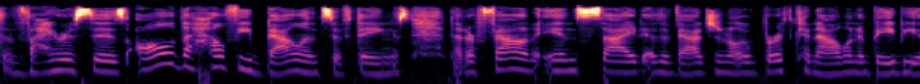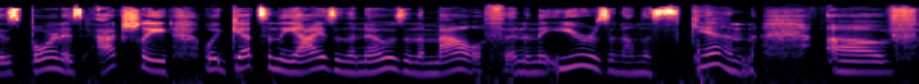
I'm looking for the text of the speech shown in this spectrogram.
the viruses, all the healthy balance of things that are found inside of the vaginal birth canal when a baby is born is actually what gets in the eyes and the nose and the mouth and in the ears and on the skin of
